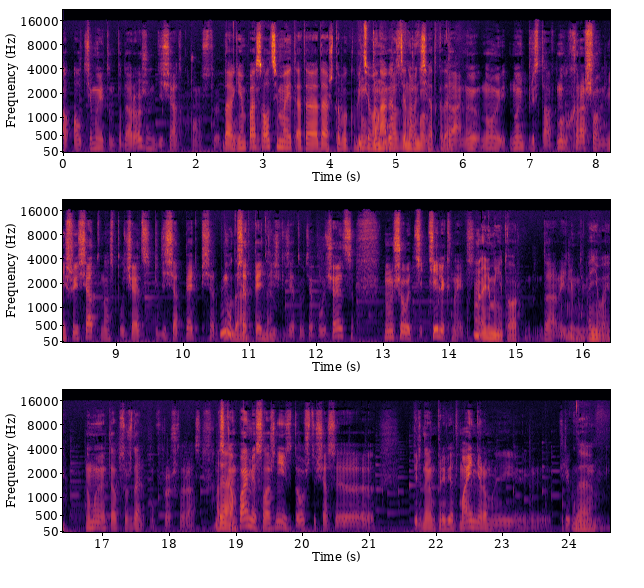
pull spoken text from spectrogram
Ul- Ultimate он подороже, десятку, по-моему, стоит. Да, Game Pass ну, Ultimate, это, да, чтобы купить ну, его на год, тебе нужна десятка, да. Да, ну, ну, ну и приставка. Ну, хорошо, не 60, у нас получается 55-50, Ну ну, да, 55 да. тысяч где-то у тебя получается. Ну, еще вот те- телек найти. Ну, или монитор, Да, или мы anyway. Ну, мы это обсуждали в прошлый раз. А Да. с компами сложнее из-за того, что сейчас передаем привет майнерам и э, перекупим.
